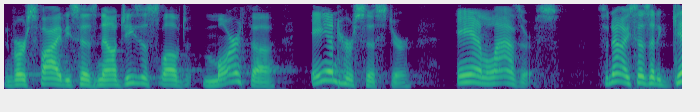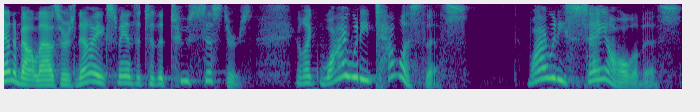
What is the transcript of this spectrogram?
In verse 5, he says, Now Jesus loved Martha and her sister and Lazarus. So now he says it again about Lazarus. Now he expands it to the two sisters. You're like, why would he tell us this? Why would he say all of this?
